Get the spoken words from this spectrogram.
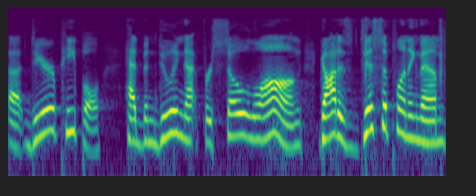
uh, dear people had been doing that for so long. God is disciplining them,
